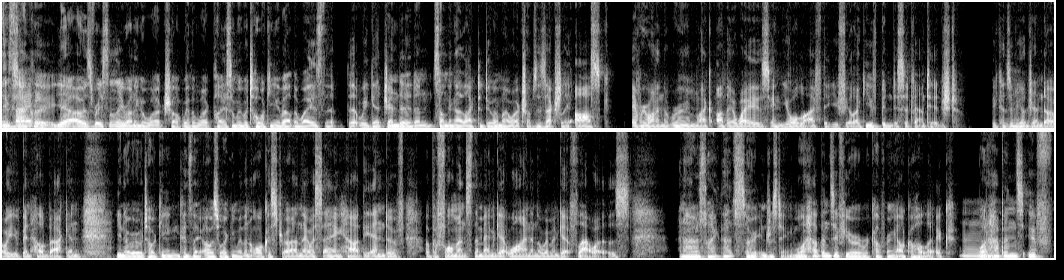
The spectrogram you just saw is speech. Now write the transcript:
society. Exactly. Yeah, I was recently running a workshop with a workplace and we were talking about the ways that that we get gendered and something I like to do in my workshops is actually ask everyone in the room like are there ways in your life that you feel like you've been disadvantaged because of your mm. gender or you've been held back and you know we were talking because I was working with an orchestra and they were saying how at the end of a performance the men get wine and the women get flowers and I was like, that's so interesting. What happens if you're a recovering alcoholic? What mm. happens if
